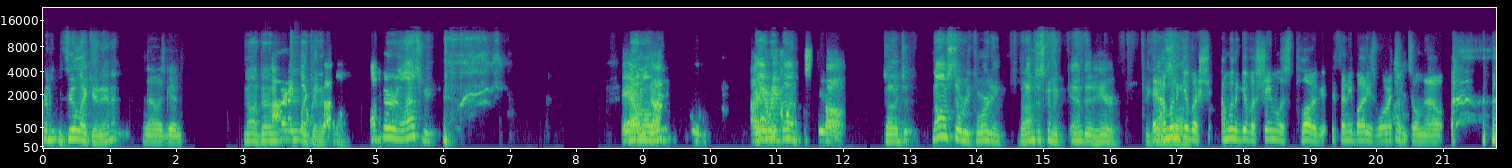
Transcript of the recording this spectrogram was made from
Doesn't feel like it, ain't it? No, it's good. No, it doesn't All right, feel like we it at all. A lot better than last week. Yeah, No, we no, done? we- Are yeah, you we're recording done. still? So I just, no, I'm still recording. but I'm just gonna end it here. Because, hey, I'm gonna uh, give a sh- I'm gonna give a shameless plug if anybody's watching till now.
